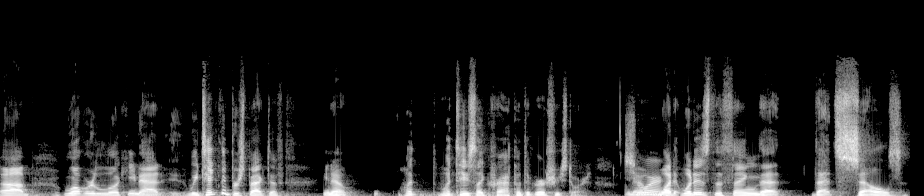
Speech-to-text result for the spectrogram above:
um, what we're looking at, we take the perspective, you know, what what tastes like crap at the grocery store? You know, Sure. what what is the thing that that sells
